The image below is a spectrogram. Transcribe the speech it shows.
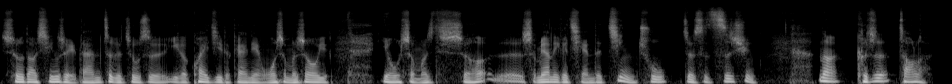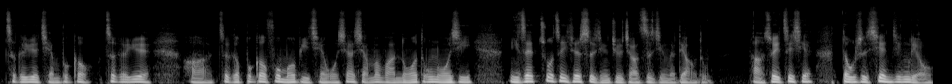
收到薪水单，这个就是一个会计的概念。我什么时候有什么时候呃什么样的一个钱的进出，这是资讯。那可是糟了，这个月钱不够，这个月啊这个不够付某笔钱，我现在想办法挪东挪西。你在做这些事情就叫资金的调度啊，所以这些都是现金流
